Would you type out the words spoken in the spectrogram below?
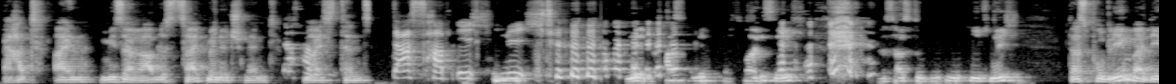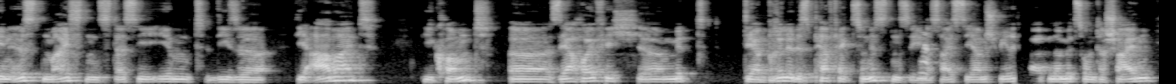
er hat ein miserables Zeitmanagement das meistens. Ich, das habe ich nicht. nee, das hast du nicht, das weiß ich. Das hast du definitiv nicht. Das Problem bei denen ist meistens, dass sie eben diese, die Arbeit, die kommt, äh, sehr häufig äh, mit der Brille des Perfektionisten sehen. Ja. Das heißt, sie haben Schwierigkeiten, Möglichkeiten damit zu unterscheiden,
